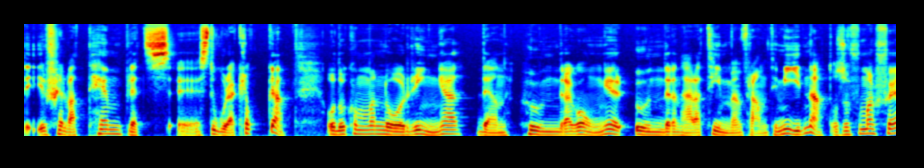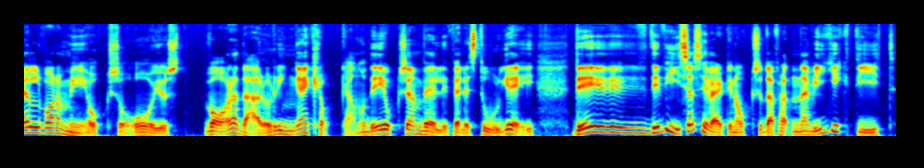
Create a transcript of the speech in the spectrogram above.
i själva templets eh, stora klocka. Och då kommer man då ringa den hundra gånger under den här timmen fram till midnatt. Och så får man själv vara med också och just vara där och ringa i klockan och det är också en väldigt, väldigt stor grej. Det, det visar sig verkligen också därför att när vi gick dit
